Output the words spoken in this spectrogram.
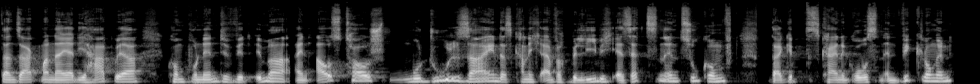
Dann sagt man, naja, die Hardware-Komponente wird immer ein Austauschmodul sein. Das kann ich einfach beliebig ersetzen in Zukunft. Da gibt es keine großen Entwicklungen.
